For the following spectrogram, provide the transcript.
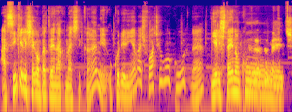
Assim que eles chegam para treinar com o Mestre Kami, o Kuririn é mais forte que o Goku, né? E eles treinam com, Exatamente.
